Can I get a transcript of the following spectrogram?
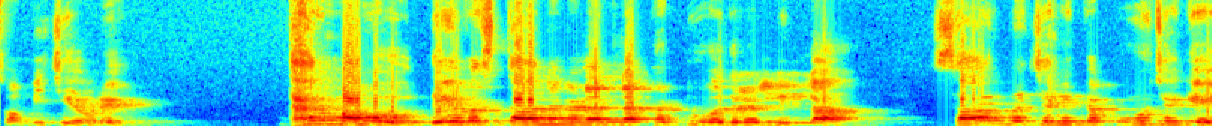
ಸ್ವಾಮೀಜಿಯವರೇ, ಧರ್ಮವು ದೇವಸ್ಥಾನಗಳನ್ನ ಕಟ್ಟುವುದರಲ್ಲಿಲ್ಲ. ಸಾರ್ವಜನಿಕ ಪೂಜೆಗೆ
